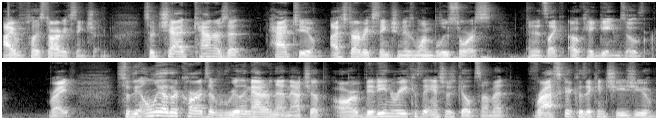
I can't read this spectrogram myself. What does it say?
I play Star of Extinction. So Chad counters it, had to. I Star of Extinction is one blue source, and it's like, okay, game's over. Right? So the only other cards that really matter in that matchup are Vivien Reid because the answer is Guild Summit, Vraska because it can cheese you,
